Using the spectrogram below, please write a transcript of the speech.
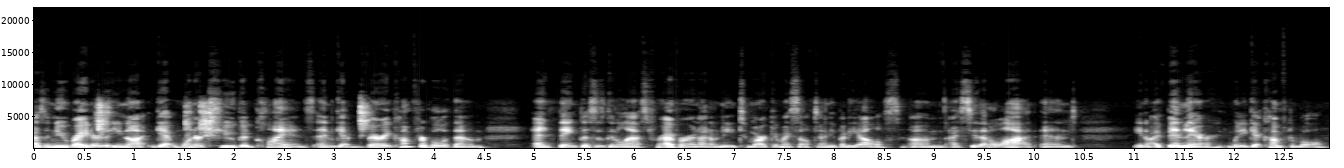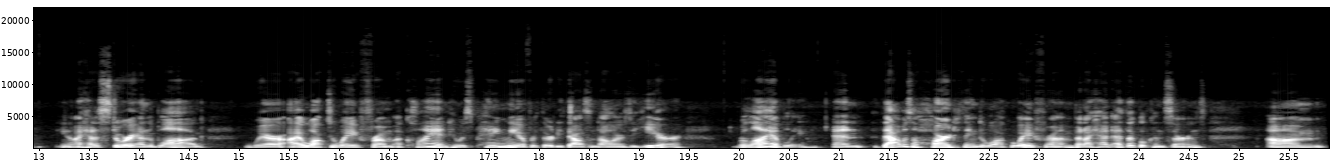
as a new writer, that you not get one or two good clients and get very comfortable with them and think this is going to last forever and I don't need to market myself to anybody else. Um, I see that a lot. And, you know, I've been there when you get comfortable. You know, I had a story on the blog where I walked away from a client who was paying me over $30,000 a year reliably. And that was a hard thing to walk away from, but I had ethical concerns. Um,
